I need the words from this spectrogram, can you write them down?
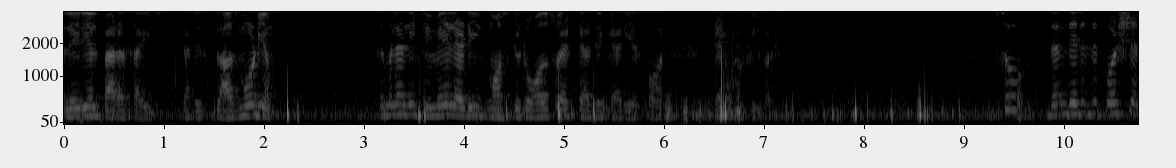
malarial parasites that is plasmodium. Similarly, female Aedes mosquito also act as a carrier for dengue fever. So then there is a question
